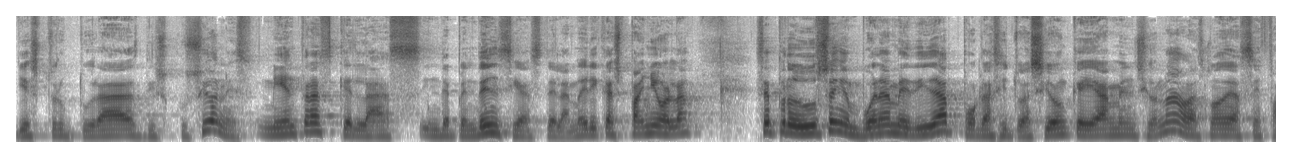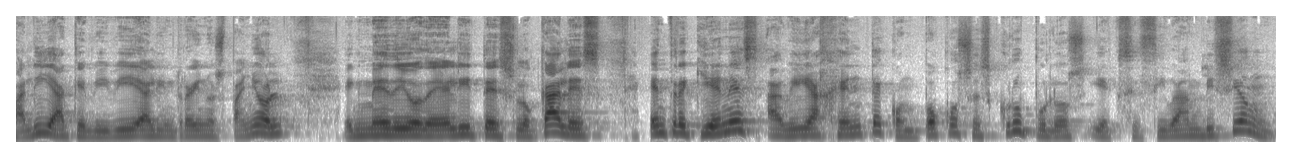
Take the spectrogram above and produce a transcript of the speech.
y estructuradas discusiones, mientras que las independencias de la América Española se producen en buena medida por la situación que ya mencionabas, ¿no? de acefalía que vivía el reino español en medio de élites locales, entre quienes había gente con pocos escrúpulos y excesiva ambición.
